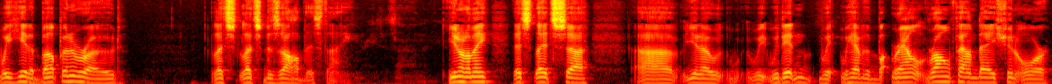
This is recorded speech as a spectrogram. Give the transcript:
we hit a bump in the road. Let's let's dissolve this thing. You know what I mean? Let's let's uh, uh, you know we, we didn't we, we have the wrong, wrong foundation or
